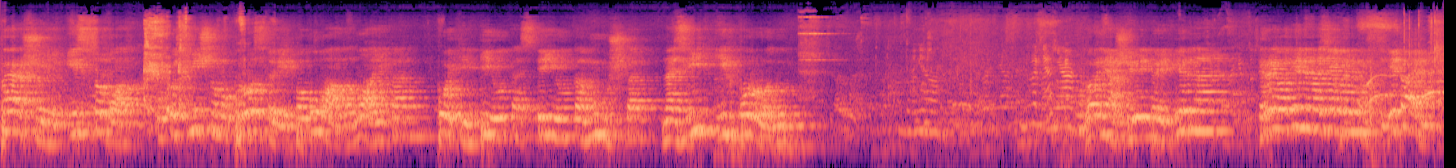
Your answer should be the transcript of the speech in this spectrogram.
Першою із собак у космічному просторі побувала лайка, потім білка, стрілка, мушка. Назвіть їх породу. Дворняшки відповідь вірна. 3-1 у нас є. Вітаємо!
